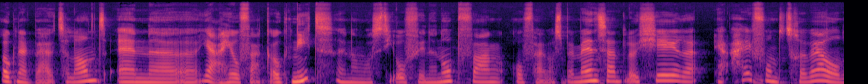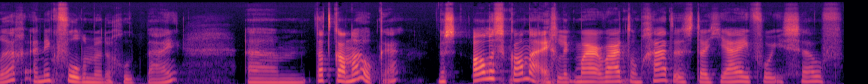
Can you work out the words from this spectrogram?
Ook naar het buitenland. En uh, ja, heel vaak ook niet. En dan was hij of in een opvang of hij was bij mensen aan het logeren. Ja, hij vond het geweldig en ik voelde me er goed bij. Um, dat kan ook, hè? Dus alles kan eigenlijk. Maar waar het om gaat is dat jij voor jezelf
